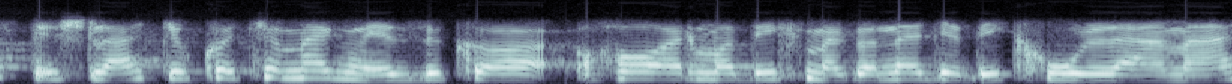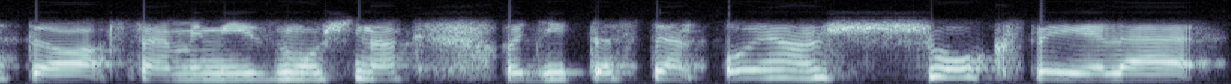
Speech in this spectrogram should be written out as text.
azt is látjuk, hogyha megnézzük a harmadik meg a negyedik hullámát a feminizmusnak, hogy itt aztán olyan sok sokféle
